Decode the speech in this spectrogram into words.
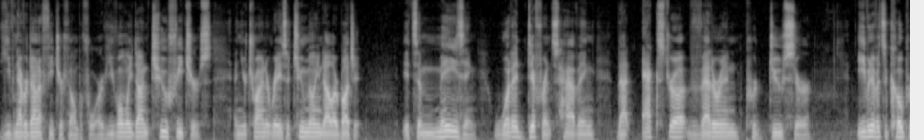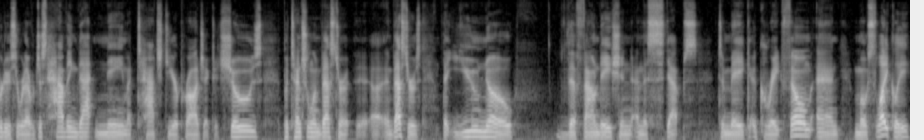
you've never done a feature film before, if you've only done two features and you're trying to raise a $2 million budget, it's amazing what a difference having that extra veteran producer, even if it's a co producer or whatever, just having that name attached to your project. It shows potential investor, uh, investors that you know the foundation and the steps to make a great film. And most likely,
